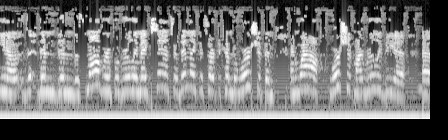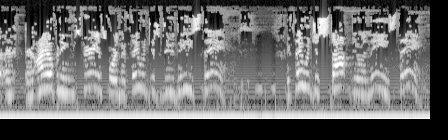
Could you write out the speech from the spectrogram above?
you know th- then then the small group would really make sense, or then they could start to come to worship and and wow, worship might really be a, a an eye opening experience for them if they would just do these things, if they would just stop doing these things.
